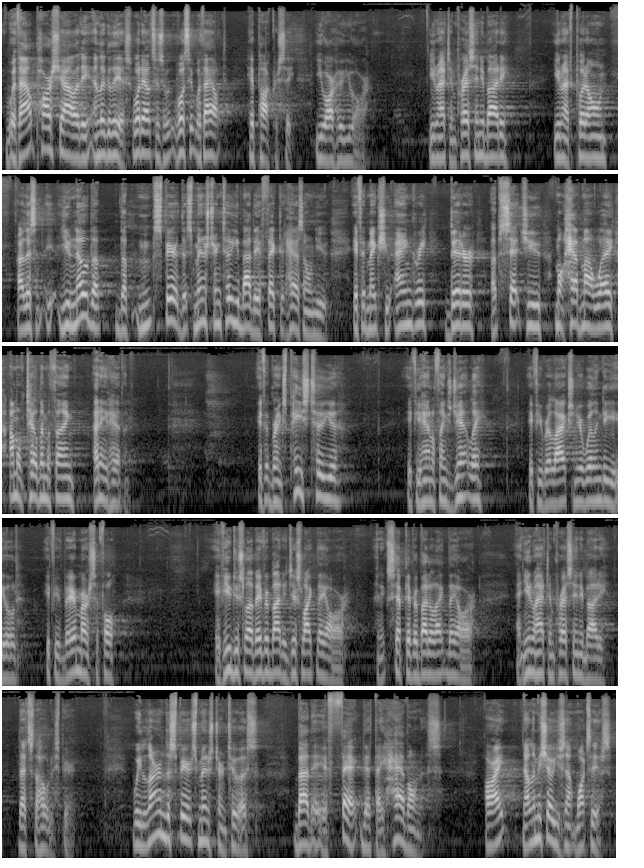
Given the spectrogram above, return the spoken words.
Without partiality, and look at this. What else is, what's it without? Hypocrisy. You are who you are. You don't have to impress anybody. You don't have to put on. All right, listen, you know the, the spirit that's ministering to you by the effect it has on you. If it makes you angry, bitter, upset you, I'm going to have my way, I'm going to tell them a thing, that ain't heaven if it brings peace to you, if you handle things gently, if you relax and you're willing to yield, if you're very merciful, if you just love everybody just like they are and accept everybody like they are, and you don't have to impress anybody, that's the Holy Spirit. We learn the Spirit's ministering to us by the effect that they have on us. All right? Now let me show you something. Watch this.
